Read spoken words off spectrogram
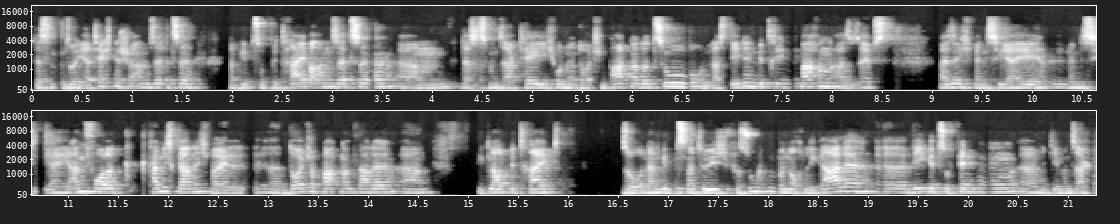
Das sind so eher technische Ansätze. Dann gibt es so Betreiberansätze, ähm, dass man sagt, hey, ich hole einen deutschen Partner dazu und lasse den den Betrieb machen. Also selbst weiß ich, wenn CIA, wenn das CIA anfordert, kann ich es gar nicht, weil äh, ein deutscher Partner gerade äh, die Cloud betreibt. So, und dann gibt es natürlich, versucht man noch legale äh, Wege zu finden, äh, mit denen man sagt,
